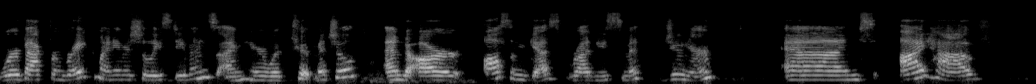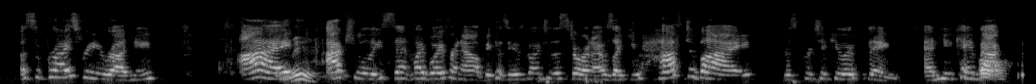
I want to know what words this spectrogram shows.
We're back from break. My name is Chalese Stevens. I'm here with Trip Mitchell and our awesome guest, Rodney Smith Jr. And I have a surprise for you, Rodney. I Me. actually sent my boyfriend out because he was going to the store and I was like, you have to buy this particular thing. And he came back Oh. with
